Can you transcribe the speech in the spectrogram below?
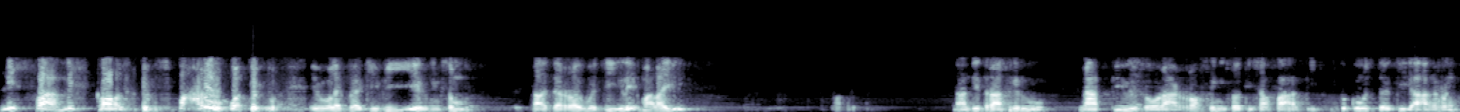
nisfa miskol separuh. Waduh, ini mulai bagi biye sembuh. Tak ada rawa cilik malah ini. Nanti terakhir Nabi wis ora roh sing iso disafaati. Iku wis dadi angreng.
